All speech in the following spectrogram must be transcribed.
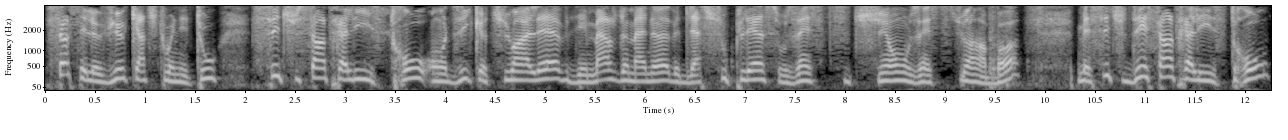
Ça, c'est le vieux catch-22. Si tu centralises trop, on dit que tu enlèves des marges de manœuvre et de la souplesse aux institutions, aux instituts en bas. Mais si tu décentralises trop,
